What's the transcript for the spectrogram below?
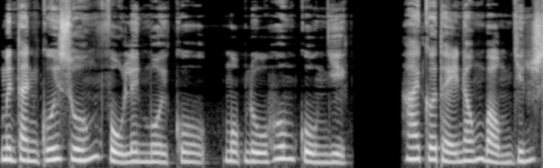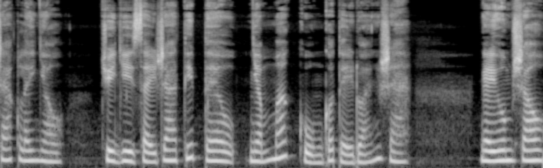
Minh Thành cúi xuống phụ lên môi cô, Một nụ hôn cuồng nhiệt. Hai cơ thể nóng bỏng dính sát lấy nhau. Chuyện gì xảy ra tiếp theo, Nhắm mắt cũng có thể đoán ra. Ngày hôm sau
